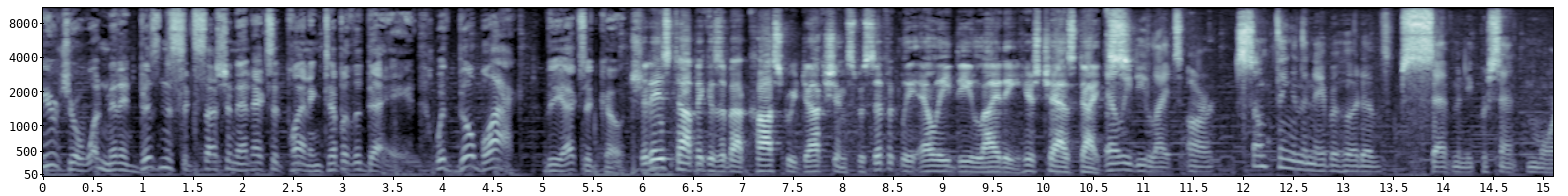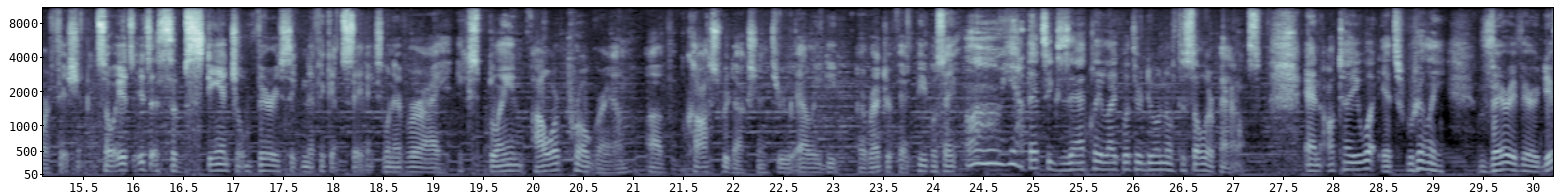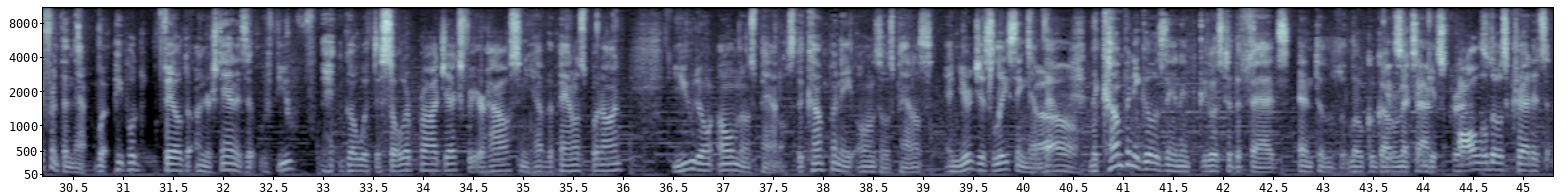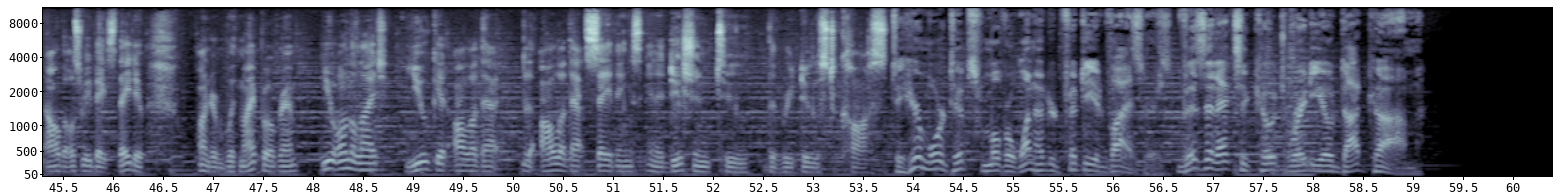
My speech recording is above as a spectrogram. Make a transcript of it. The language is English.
Here's your one minute business succession and exit planning tip of the day with Bill Black, the exit coach. Today's topic is about cost reduction, specifically LED lighting. Here's Chaz Dykes. LED lights are something in the neighborhood of 70% more efficient. So it's, it's a substantial, very significant savings. Whenever I explain our program of cost reduction through LED retrofit, people say, oh, yeah, that's exactly like what they're doing with the solar panels. And I'll tell you what, it's really very, very different than that. What people fail to understand is that if you go with the solar projects for your house and you have the panels put on, you don't own those panels. The company owns those panels and you're just leasing them. Oh. That, the company goes in and goes to the feds and to the local governments and tax gets credits. all of those credits and all those rebates they do. Under with my program, you own the lights, you get all of that all of that savings in addition to the reduced cost. To hear more tips from over 150 advisors, visit exitcoachradio.com.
